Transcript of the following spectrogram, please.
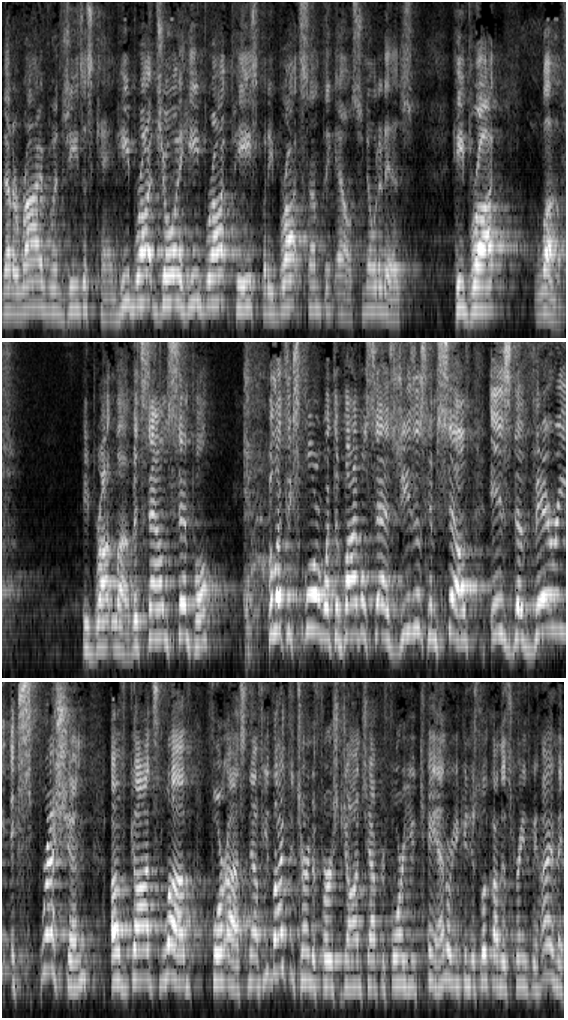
that arrived when Jesus came. He brought joy, he brought peace, but he brought something else. You know what it is? He brought love. He brought love. It sounds simple, but let's explore what the Bible says. Jesus himself is the very expression of God's love for us. Now, if you'd like to turn to 1 John chapter 4, you can, or you can just look on the screens behind me.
